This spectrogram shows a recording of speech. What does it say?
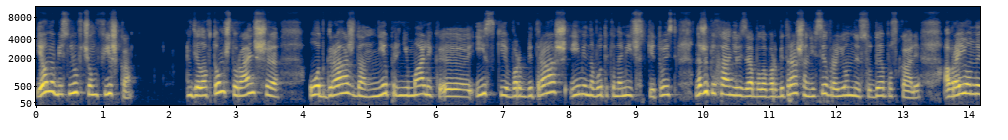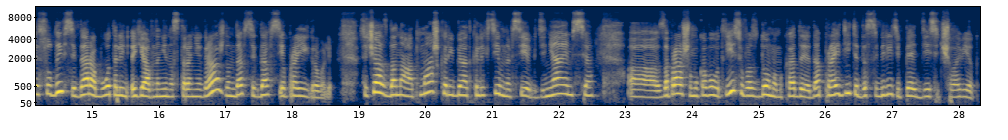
Я вам объясню, в чем фишка. Дело в том, что раньше от граждан не принимали э, иски в арбитраж именно вот экономические. То есть на ЖКХ нельзя было в арбитраж, они все в районные суды опускали. А в районные суды всегда работали явно не на стороне граждан, да, всегда все проигрывали. Сейчас дана отмашка, ребят, коллективно все объединяемся, э, запрашиваем, у кого вот есть у вас дом МКД, да, пройдите, да соберите 5-10 человек.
